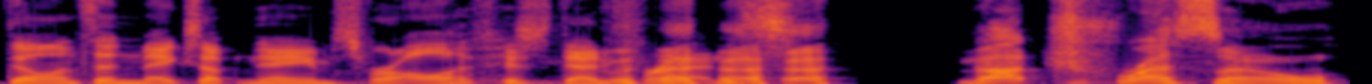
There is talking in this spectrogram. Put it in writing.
Dellensen makes up names for all of his dead friends. Not Tresso.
